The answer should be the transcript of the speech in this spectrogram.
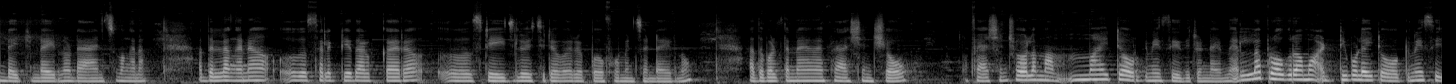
ഉണ്ടായിട്ടുണ്ടായിരുന്നു ഡാൻസും അങ്ങനെ. അതെല്ലാം അങ്ങനെ സെലക്ട് ചെയ്ത ആൾക്കാരെ സ്റ്റേജിൽ വെച്ചിട്ട് അവർ പെർഫോമൻസ് ഉണ്ടായിരുന്നു. അതുപോലെ തന്നെ ഫാഷൻ ഷോ. ഫാഷൻ ഷോ എല്ലാം നന്നായിട്ട് ഓർഗനൈസ് ചെയ്തിട്ടുണ്ടായിരുന്നു. എല്ലാ പ്രോഗ്രാമും അടിപൊളിയായിട്ട് ഓർഗനൈസ്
